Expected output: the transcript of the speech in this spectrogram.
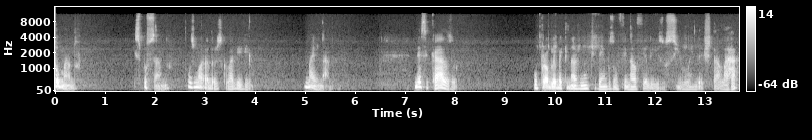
Tomando, expulsando os moradores que lá viviam. Mais nada. Nesse caso, o problema é que nós não tivemos um final feliz. O Senhor ainda está lá,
